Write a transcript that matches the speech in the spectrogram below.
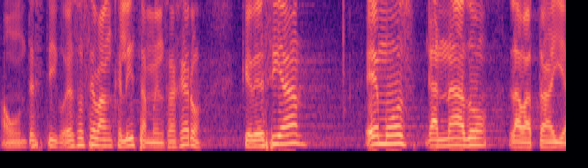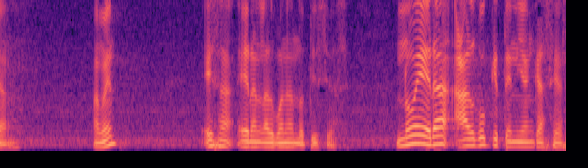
a un testigo. Eso es evangelista, mensajero, que decía, hemos ganado la batalla. Amén. Esas eran las buenas noticias. No era algo que tenían que hacer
